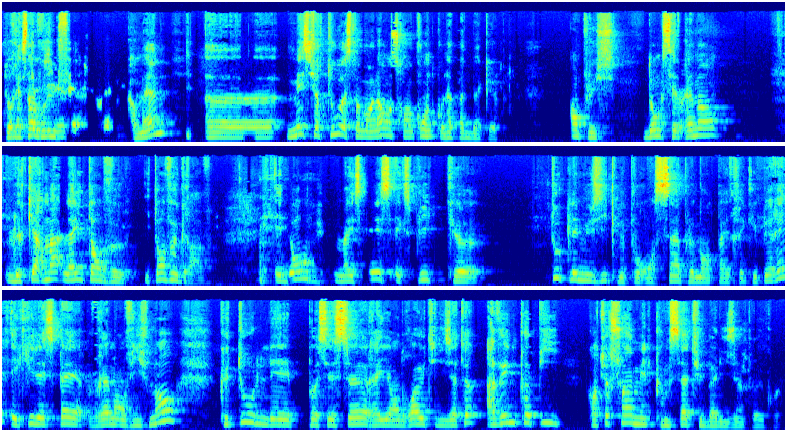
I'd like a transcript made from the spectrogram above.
Tu n'aurais pas voulu le faire quand même. Euh, mais surtout, à ce moment-là, on se rend compte qu'on n'a pas de backup. En plus. Donc, c'est vraiment le karma, là, il t'en veut. Il t'en veut grave. Et donc, MySpace explique que toutes les musiques ne pourront simplement pas être récupérées et qu'il espère vraiment vivement que tous les possesseurs ayant droit utilisateurs avaient une copie. Quand tu reçois un mail comme ça, tu balises un peu. Quoi.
